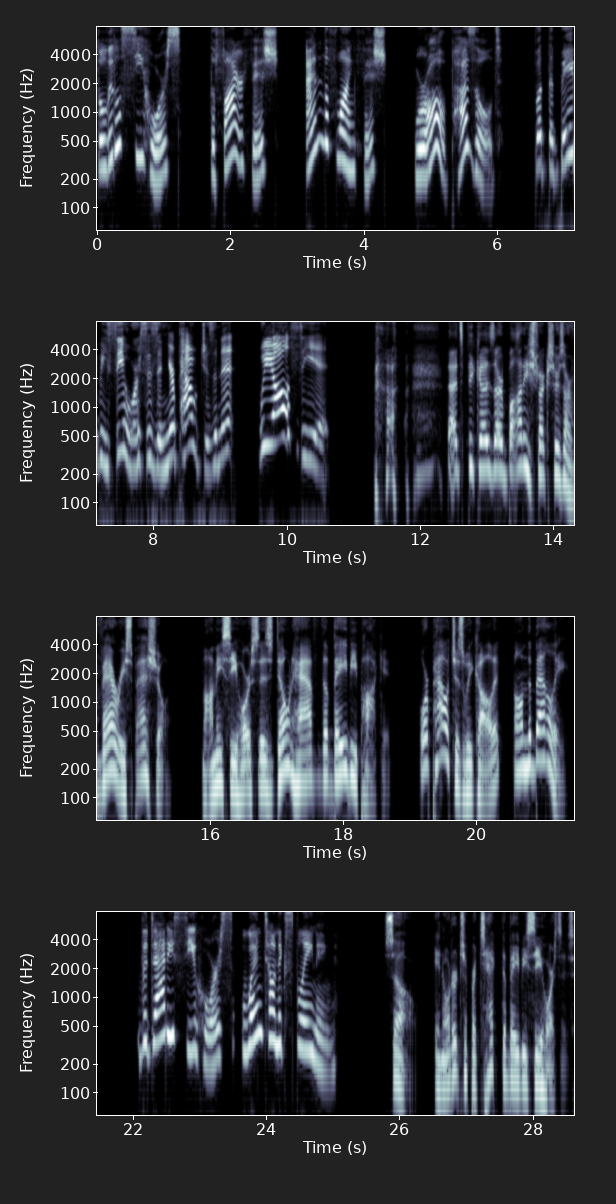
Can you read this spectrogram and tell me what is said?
The little seahorse, the firefish, and the flying fish were all puzzled. But the baby seahorse is in your pouch, isn't it? We all see it. That's because our body structures are very special. Mommy seahorses don't have the baby pocket, or pouch as we call it, on the belly. The daddy seahorse went on explaining. So, in order to protect the baby seahorses,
